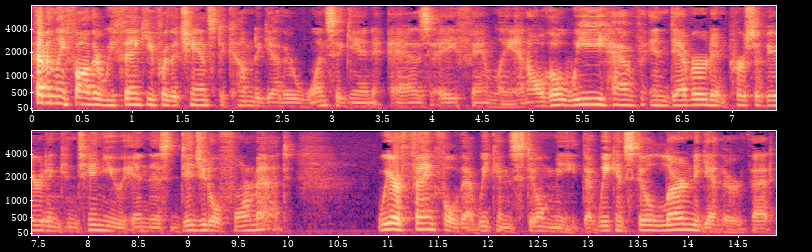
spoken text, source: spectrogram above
Heavenly Father, we thank you for the chance to come together once again as a family. And although we have endeavored and persevered and continue in this digital format, we are thankful that we can still meet, that we can still learn together, that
